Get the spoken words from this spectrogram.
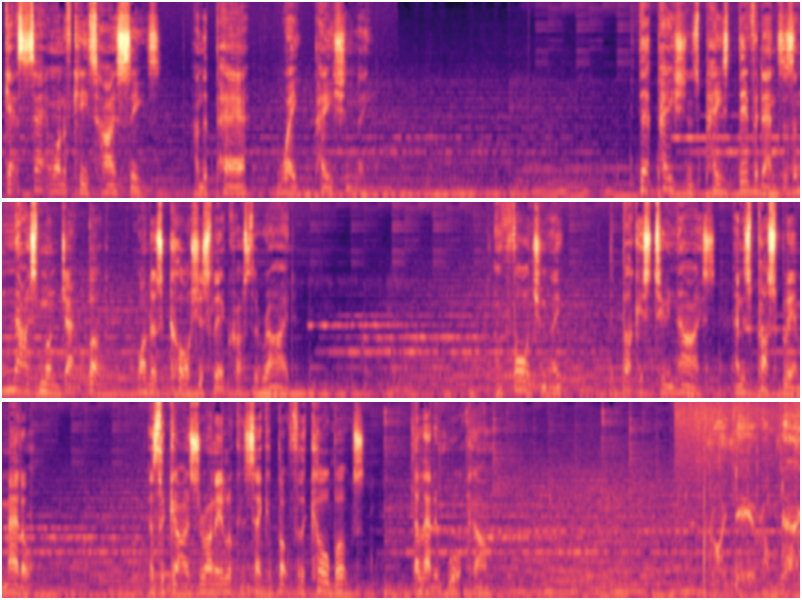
gets set in one of Keith's high seats, and the pair wait patiently. Their patience pays dividends as a nice muntjac buck wanders cautiously across the ride. Unfortunately, the buck is too nice and is possibly a medal. As the guys are here looking to take a buck for the cull box, they let him walk on. Right deer, wrong day.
